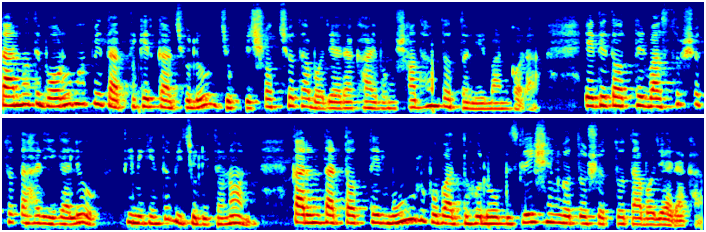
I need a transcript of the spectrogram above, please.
তার মতে বড় মাপে তাত্ত্বিকের কাজ হলো যুক্তির স্বচ্ছতা বজায় রাখা এবং সাধারণ তত্ত্ব নির্মাণ করা। এতে তত্ত্বের বাস্তব সত্যতা হারিয়ে গেলেও তিনি কিন্তু বিচলিত নন। কারণ তার তত্ত্বের মূল উপপাদ্য হলো বিশ্লেষণগত সত্যতা বজায় রাখা।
